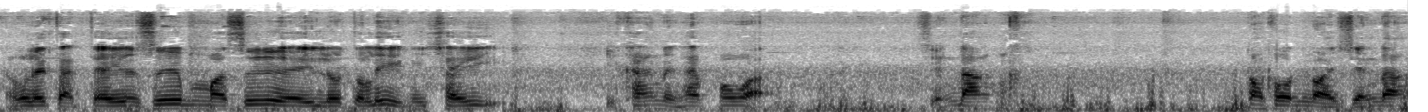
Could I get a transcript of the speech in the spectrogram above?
เราเลยตัดใจซื้อมาซื้อไอ้โรตารี่นี้ใช้อีกครั้งหนึ่งครับ เพราะว่าเสียงดัง ต้องทนหน่อยเสียงดัง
